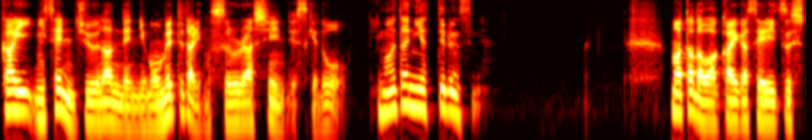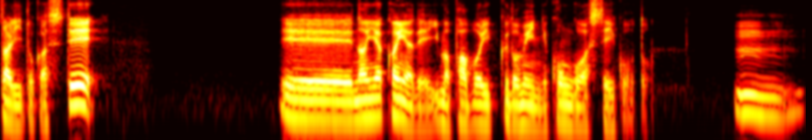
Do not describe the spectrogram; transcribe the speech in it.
回2010何年に揉めてたりもするらしいんですけど、いまだにやってるんですねまあ、ただ和解が成立したりとかして、えーなんやかんやで今パブリックドメインに今後はしていこうと。うん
